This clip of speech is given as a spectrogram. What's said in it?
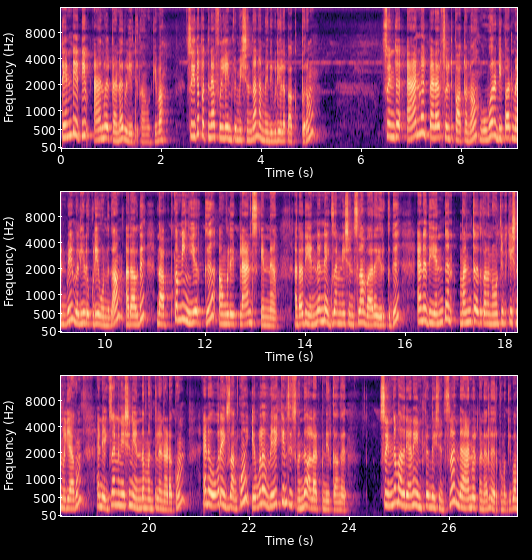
டென்டேட்டிவ் ஆனுவல் பிளானர் வெளியிட்டிருக்காங்க ஓகேவா ஸோ இதை பற்றின ஃபுல் இன்ஃபர்மேஷன் தான் நம்ம இந்த வீடியோவில் பார்க்க போகிறோம் ஸோ இந்த ஆனுவல் பிளானர் சொல்லிட்டு பார்த்தோன்னா ஒவ்வொரு டிபார்ட்மெண்ட்டுமே வெளியிடக்கூடிய ஒன்று தான் அதாவது இந்த அப்கமிங் இயர்க்கு அவங்களுடைய பிளான்ஸ் என்ன? அதாவது என்னென்ன எக்ஸாமினேஷன்ஸ்லாம் வர இருக்குது? அண்ட் இது எந்த மந்த் அதுக்கான நோட்டிஃபிகேஷன் வழியாகும் அண்ட் எக்ஸாமினேஷன் எந்த மந்தில் நடக்கும்? அண்ட் ஒவ்வொரு எக்ஸாமுக்கும் எவ்வளோ வேகன்சிஸ் வந்து அலாட் பண்ணியிருக்காங்க? ஸோ இந்த மாதிரியான இன்ஃபர்மேஷன்ஸ்லாம் இந்த ஆனுவல் பிளானரில் இருக்கும் ஓகேவா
